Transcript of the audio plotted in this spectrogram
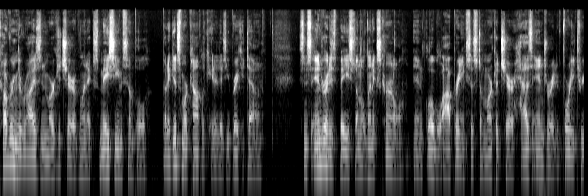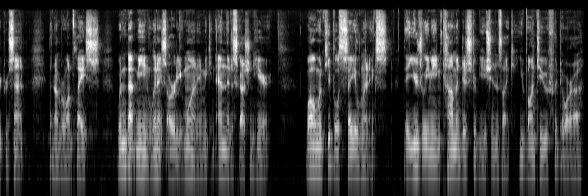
Covering the rise in market share of Linux may seem simple, but it gets more complicated as you break it down. Since Android is based on the Linux kernel and global operating system market share has Android at 43%, the number one place, wouldn't that mean Linux already won and we can end the discussion here? Well, when people say Linux, they usually mean common distributions like Ubuntu, Fedora,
